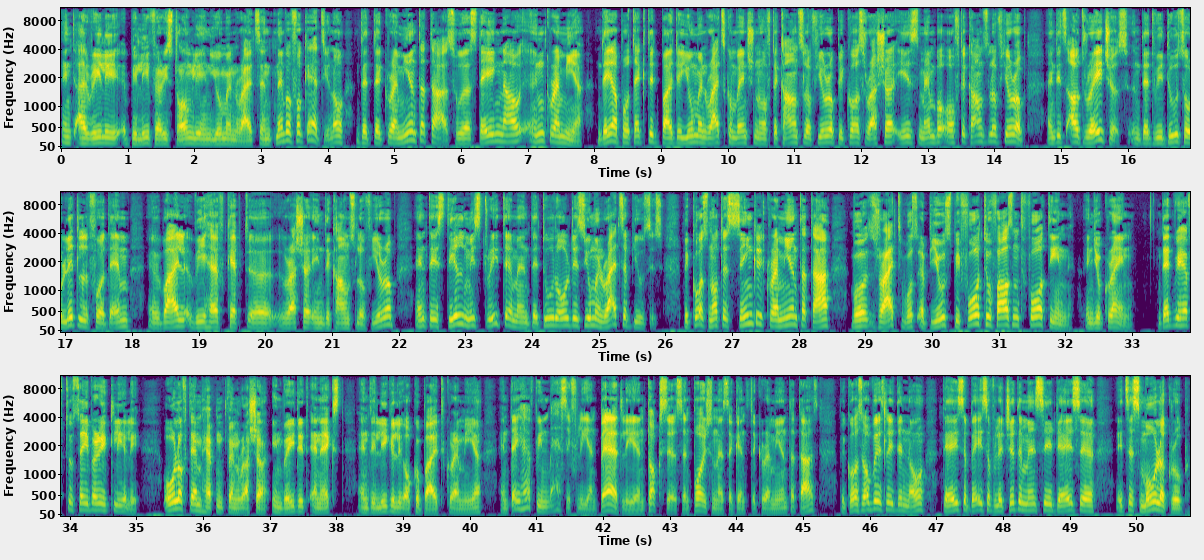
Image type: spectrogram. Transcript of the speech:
And I really believe very strongly in human rights. And never forget, you know, that the Crimean Tatars who are staying now in Crimea, they are protected by the Human Rights Convention of the Council of Europe because Russia is member of the Council of Europe. And it's outrageous that we do so little for them uh, while we have kept uh, Russia in the Council of Europe and they still mistreat them and they do all these human rights abuses because not a single Crimean Tatar was right was abused before 2014 in Ukraine. That we have to say very clearly. All of them happened when Russia invaded, annexed, and illegally occupied Crimea, and they have been massively and badly and toxic and poisonous against the Crimean Tatars, because obviously they know there is a base of legitimacy, there is a it's a smaller group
